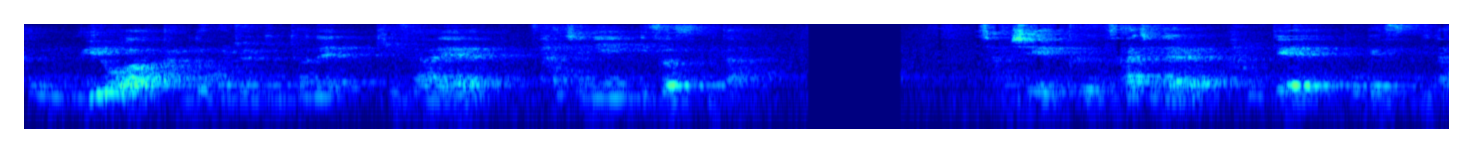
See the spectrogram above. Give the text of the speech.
큰 위로와 감동을 준 인터넷 기사에 사진이 있었습니다. 잠시 그 사진을 함께 보겠습니다.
